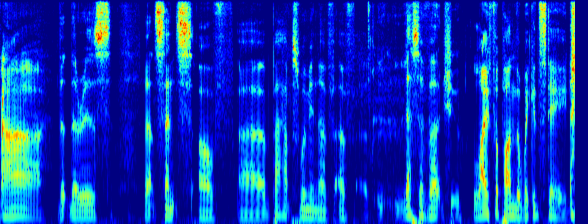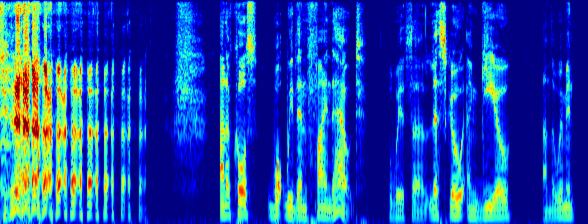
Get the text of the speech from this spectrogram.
Ah, That there is that sense of uh, perhaps women of, of lesser virtue. life upon the wicked stage. And of course, what we then find out with uh, Lescaut and Guillaume and the women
